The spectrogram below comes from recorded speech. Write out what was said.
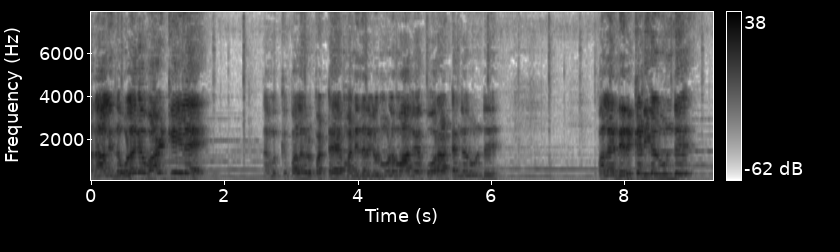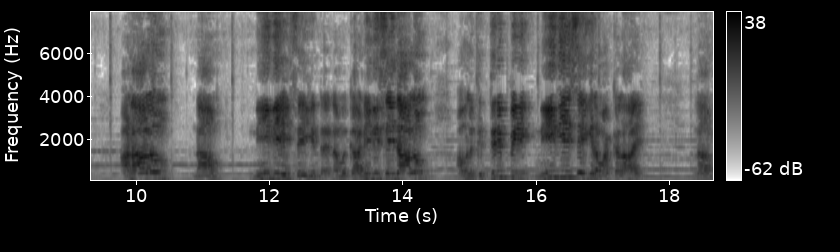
ஆனால் இந்த உலக வாழ்க்கையில நமக்கு பலவர்பட்ட மனிதர்கள் மூலமாக போராட்டங்கள் உண்டு பல நெருக்கடிகள் உண்டு. ஆனாலும் நாம் நீதியை செய்கின்ற நமக்கு அநீதி செய்தாலும் அவளுக்கு திருப்பி நீதியை செய்கிற மக்களாய் நாம்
